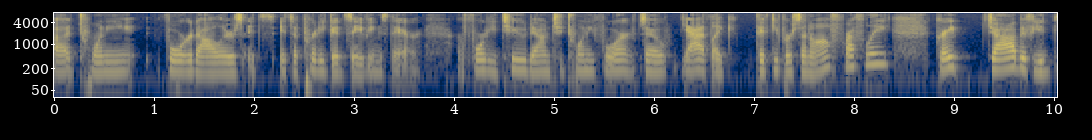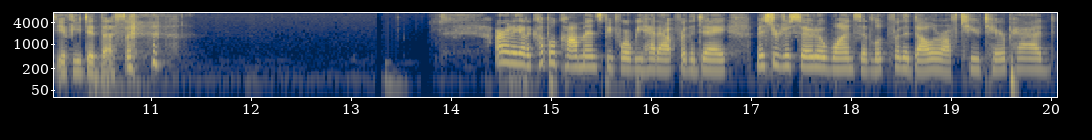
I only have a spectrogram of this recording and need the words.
uh, twenty four dollars. It's it's a pretty good savings there, or forty two down to twenty four. So yeah, like fifty percent off roughly. Great job if you if you did this. All right, I got a couple comments before we head out for the day. Mr. DeSoto one said, look for the dollar off two tear pad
